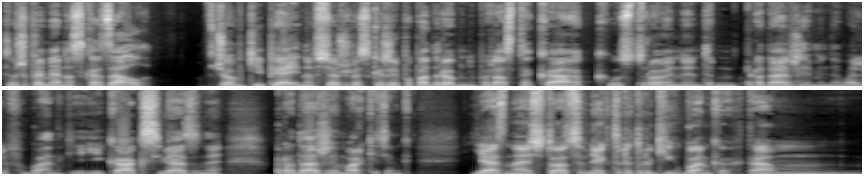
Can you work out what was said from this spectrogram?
Ты уже примерно сказал, в чем KPI, но все же расскажи поподробнее, пожалуйста, как устроены интернет-продажи именно в Альфа-банке и как связаны продажи и маркетинг. Я знаю ситуацию в некоторых других банках, там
